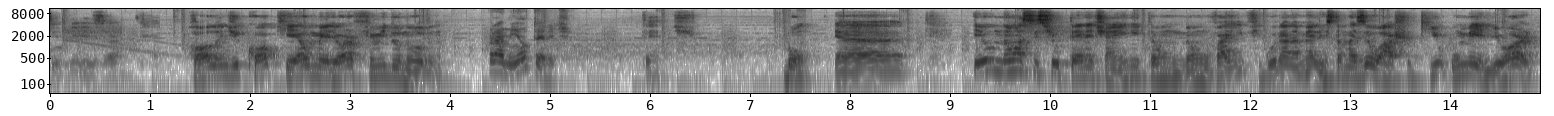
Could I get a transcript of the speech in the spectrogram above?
Beleza. Holland, qual que é o melhor filme do Nolan? Para mim é o Tenet. Tenet. Bom, uh, eu não assisti o Tenet ainda, então não vai figurar na minha lista, mas eu acho que o melhor,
